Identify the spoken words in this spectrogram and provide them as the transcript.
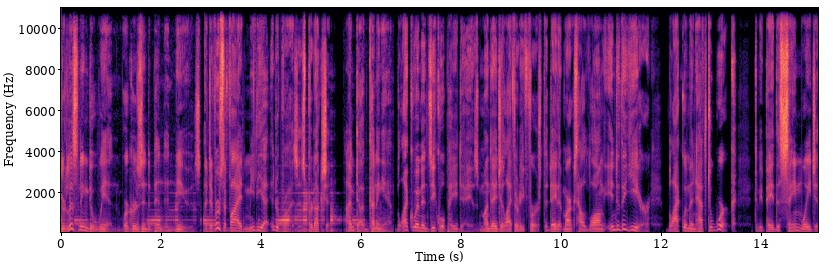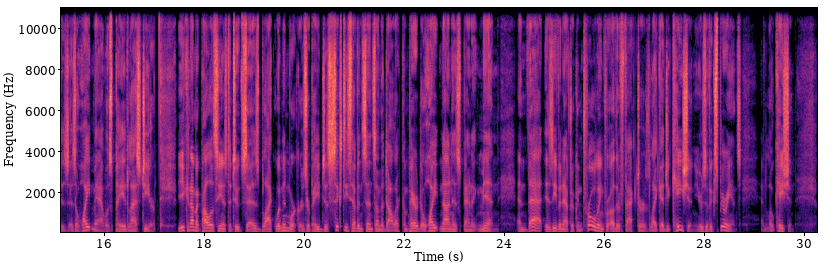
You're listening to WIN, Workers Independent News, a diversified media enterprises production. I'm Doug Cunningham. Black Women's Equal Pay Day is Monday, July 31st, the day that marks how long into the year black women have to work to be paid the same wages as a white man was paid last year. The Economic Policy Institute says black women workers are paid just 67 cents on the dollar compared to white non Hispanic men. And that is even after controlling for other factors like education, years of experience, and location.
